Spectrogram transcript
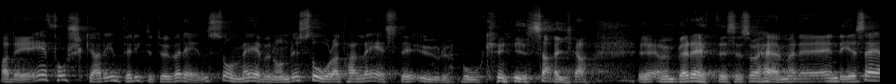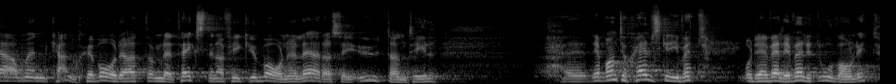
Ja, det är forskare inte riktigt överens om, även om det står att han läste ur boken Jesaja, eh, en berättelse så här. Men eh, en del säger, ja, men kanske var det att de där texterna fick ju barnen lära sig utan till. Eh, det var inte självskrivet och det är väldigt, väldigt ovanligt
